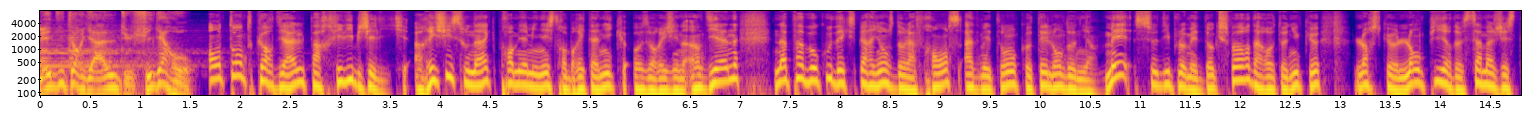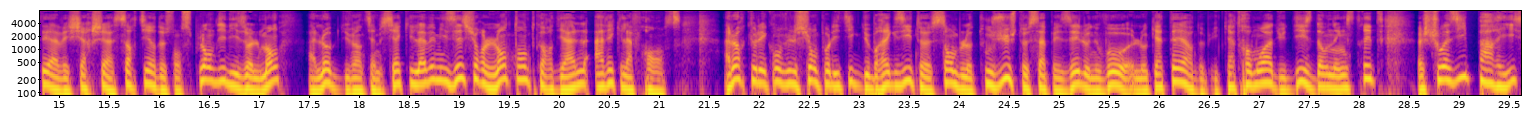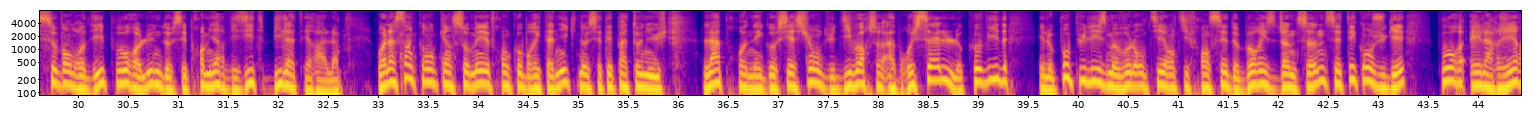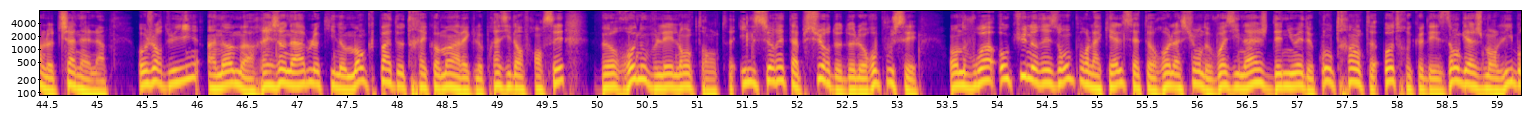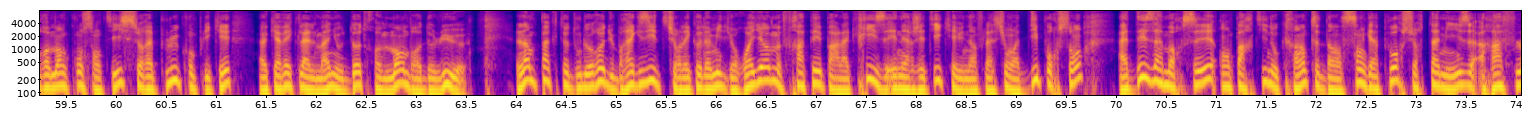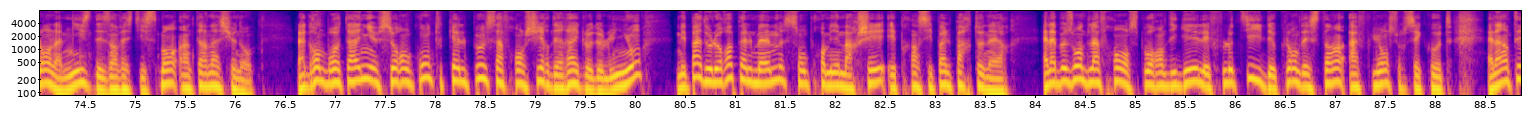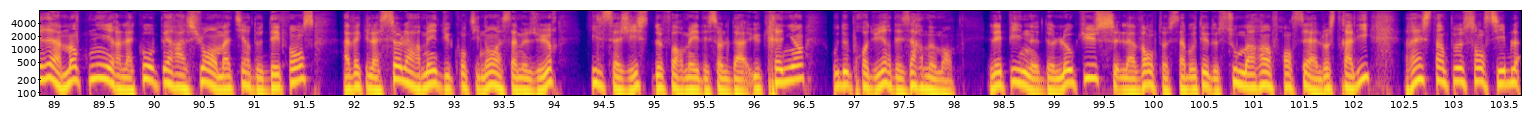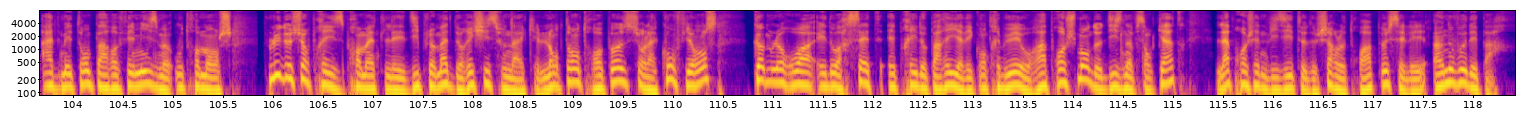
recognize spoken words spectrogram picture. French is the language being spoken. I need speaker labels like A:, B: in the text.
A: L'éditorial du Figaro.
B: Entente cordiale par Philippe Gély. Rishi Sunak, Premier ministre britannique aux origines indiennes, n'a pas beaucoup d'expérience de la France, admettons, côté londonien. Mais ce diplômé d'Oxford a retenu que lorsque l'empire de Sa Majesté avait cherché à sortir de son splendide isolement à l'aube du XXe siècle, il avait misé sur l'entente cordiale avec la France. Alors que les convulsions politiques du Brexit semblent tout juste s'apaiser, le nouveau locataire depuis quatre mois du 10 Downing Street choisit Paris ce vendredi pour l'une de ses premières visites bilatérales. Voilà cinq ans qu'un sommet franco-britannique ne s'était pas tenu. L'âpre négociation du divorce à Bruxelles, le Covid et le populisme volontiers anti-français de Boris Johnson s'étaient conjugués pour élargir le channel. Aujourd'hui, un homme raisonnable qui ne manque pas de traits communs avec le président français veut renouveler l'entente. Il serait absurde de le repousser. On ne voit aucune raison pour laquelle cette relation de voisinage dénuée de contraintes autres que des engagements librement consentis serait plus compliquée qu'avec l'Allemagne ou d'autres membres de l'UE. L'impact douloureux du Brexit sur l'économie du Royaume, frappé par la crise énergétique et une inflation à 10%, a désamorcé en partie nos craintes d'un Singapour sur Tamise raflant la mise des investissements internationaux. La Grande-Bretagne se rend compte qu'elle peut s'affranchir des règles de l'Union, mais pas de l'Europe elle-même, son premier marché et principal partenaire. Elle a besoin de la France pour endiguer les flottilles de clandestins affluant sur ses côtes. Elle a intérêt à maintenir la coopération en matière de défense avec la seule armée du continent à sa mesure, qu'il s'agisse de former des soldats ukrainiens ou de produire des armements. L'épine de Locus, la vente sabotée de sous-marins français à l'Australie, reste un peu sensible, admettons par euphémisme outre-Manche. Plus de surprises promettent les diplomates de Rishi Sunak. L'entente repose sur la confiance, comme le roi Édouard VII, épris de Paris, avait contribué au rapprochement de 1904, la prochaine visite de Charles III peut sceller un nouveau départ.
